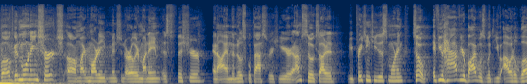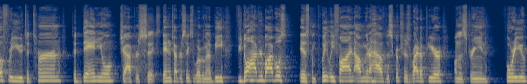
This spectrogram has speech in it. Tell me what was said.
Well, good morning, church. Um, like Marty mentioned earlier, my name is Fisher, and I am the middle school pastor here. And I'm so excited to be preaching to you this morning. So, if you have your Bibles with you, I would love for you to turn to Daniel chapter 6. Daniel chapter 6 is where we're going to be. If you don't have your Bibles, it is completely fine. I'm going to have the scriptures right up here on the screen for you.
